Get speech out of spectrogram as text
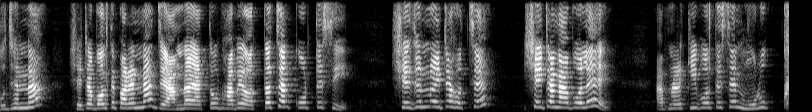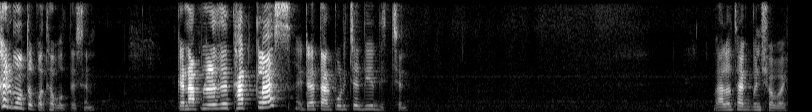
বুঝেন না, সেটা বলতে পারেন না যে আমরা এতভাবে অত্যাচার করতেছি, সেজন্য এটা হচ্ছে, সেইটা না বলে আপনারা কি বলতেছেন? মুরুক্ষের মতো কথা বলতেছেন। কারণ আপনারা যে থার্ড ক্লাস এটা তার পরিচয় দিয়ে দিচ্ছেন। ভালো থাকবেন সবাই।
